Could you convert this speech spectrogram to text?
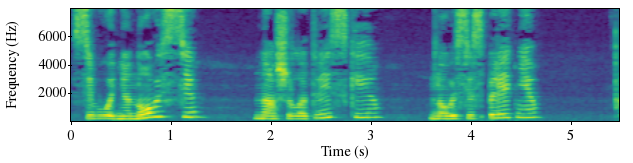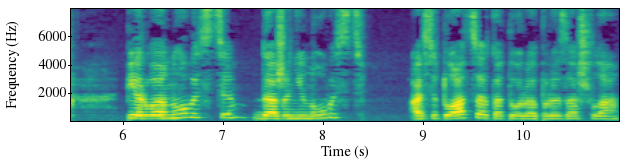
Сегодня новости, наши латвийские, новости-сплетни. Первая новость, даже не новость, а ситуация, которая произошла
